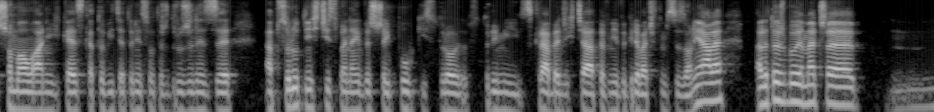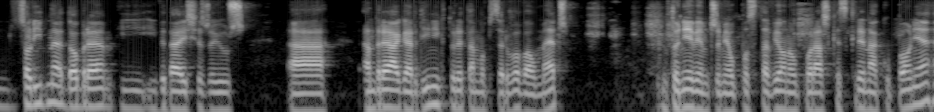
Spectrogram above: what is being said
Szomą, ani KS Katowice to nie są też drużyny z absolutnie ścisłej najwyższej półki, z, którą, z którymi Skra będzie chciała pewnie wygrywać w tym sezonie, ale, ale to już były mecze mm, solidne, dobre i, i wydaje się, że już Andrea Gardini, który tam obserwował mecz, to nie wiem, czy miał postawioną porażkę skry na kuponie,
